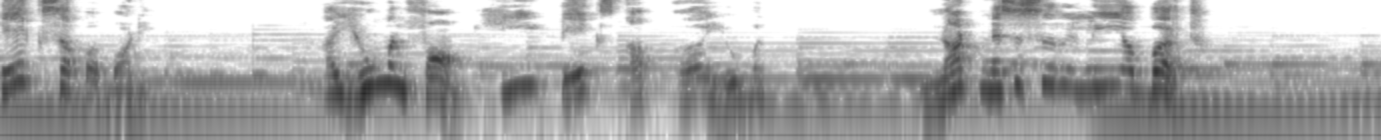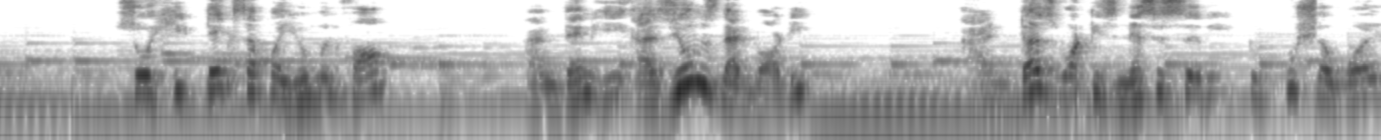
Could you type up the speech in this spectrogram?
takes up a body, a human form. He takes up a human, not necessarily a birth. So he takes up a human form and then he assumes that body and does what is necessary to push the world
